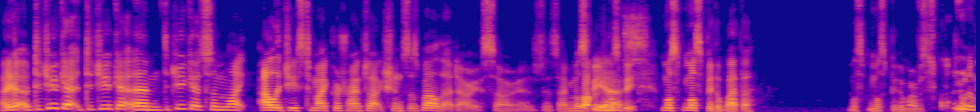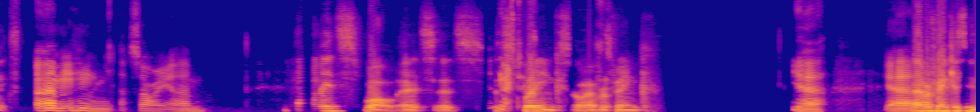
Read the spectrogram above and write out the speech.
I, uh, did you get did you get um did you get some like allergies to microtransactions as well there, Dariusz? Sorry, it, must Oh, be must be must must be the weather. Must must be the weather. Um. Sorry. Um. It's well, it's it's it's spring, so everything Yeah. Yeah. everything is in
